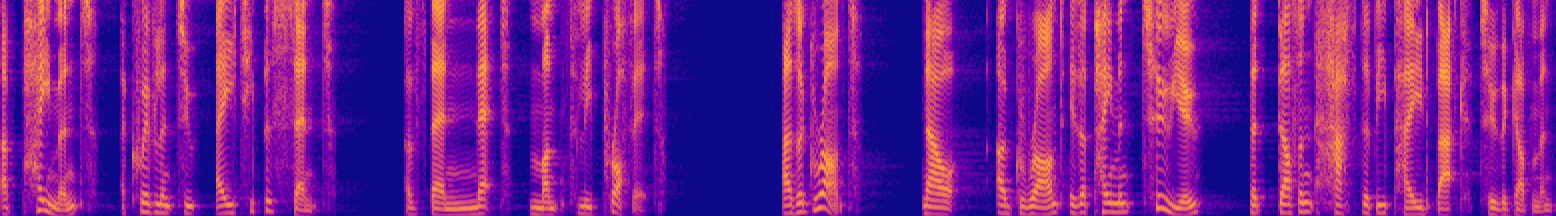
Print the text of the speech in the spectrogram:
a payment equivalent to 80% of their net monthly profit as a grant. Now, a grant is a payment to you that doesn't have to be paid back to the government.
